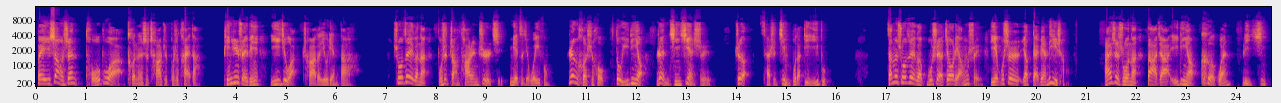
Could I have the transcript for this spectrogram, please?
北上深头部啊，可能是差距不是太大，平均水平依旧啊差的有点大。说这个呢，不是长他人志气，灭自己威风。任何时候都一定要认清现实，这才是进步的第一步。咱们说这个不是要浇凉水，也不是要改变立场，而是说呢，大家一定要客观理性。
